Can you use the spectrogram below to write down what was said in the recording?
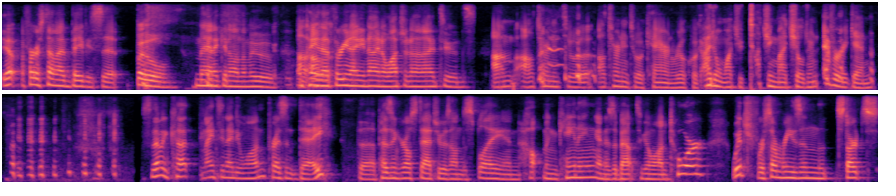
Yep, first time I babysit. Boom. Mannequin on the move. I'm I'll- paying I'll- that three ninety nine to watch it on iTunes. I'm I'll turn into a I'll turn into a Karen real quick. I don't want you touching my children ever again. So then we cut 1991, present day. The peasant girl statue is on display in Hauptmann Koenig and is about to go on tour, which for some reason starts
